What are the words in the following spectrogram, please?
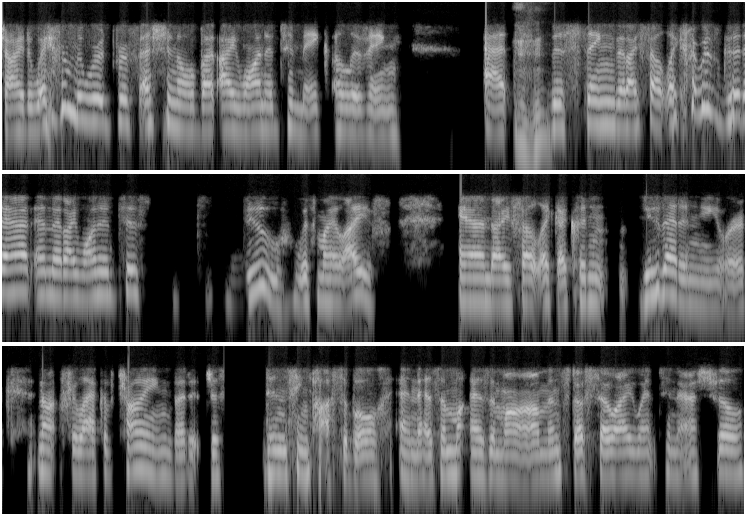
shied away from the word professional, but I wanted to make a living at mm-hmm. this thing that I felt like I was good at and that I wanted to do with my life. And I felt like I couldn't do that in New York, not for lack of trying, but it just didn't seem possible and as a as a mom and stuff so I went to Nashville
